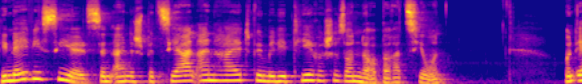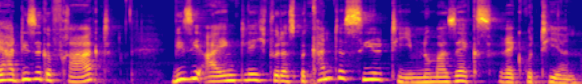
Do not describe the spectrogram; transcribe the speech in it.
Die Navy SEALs sind eine Spezialeinheit für militärische Sonderoperationen. Und er hat diese gefragt, wie sie eigentlich für das bekannte SEAL-Team Nummer 6 rekrutieren.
